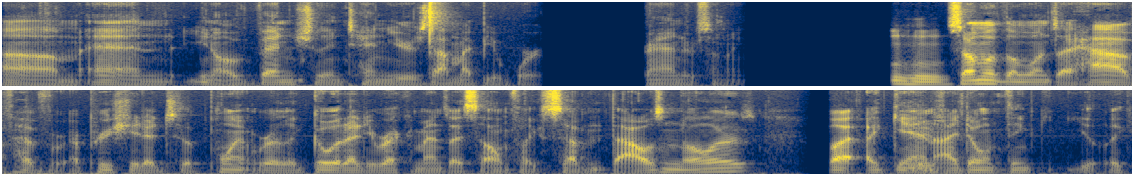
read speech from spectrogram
um, and you know, eventually in ten years that might be worth a grand or something. Mhm. Some of the ones I have have appreciated to the point where like GoDaddy recommends I sell them for like seven thousand dollars. But again, I don't think you, like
